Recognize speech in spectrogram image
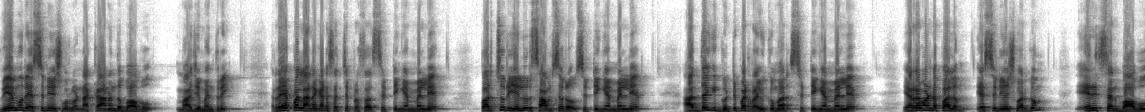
వేమూరు ఎస్ నియోజకవర్గం నక్క ఆనందబాబు మాజీ మంత్రి. రేపల్లి అనగానే Satyaprasad sitting MLA. Parchur Eluri Sambasivarao sitting MLA. Addanki Gottipati Ravikumar sitting MLA. Yerragondapalem SC నియోజకవర్గం ఎరిక్సన్ బాబు.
